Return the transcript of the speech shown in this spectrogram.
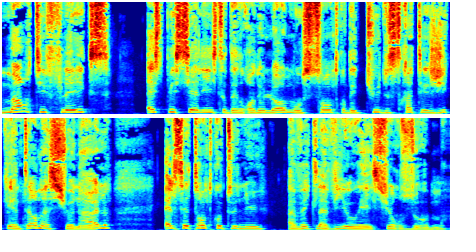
Marty Flakes est spécialiste des droits de l'homme au Centre d'études stratégiques internationales. Elle s'est entretenue avec la VOA sur Zoom.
